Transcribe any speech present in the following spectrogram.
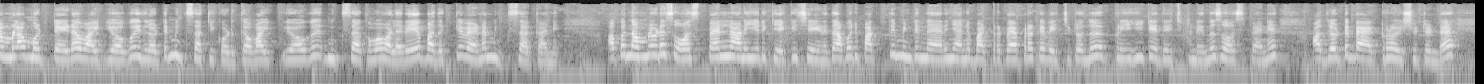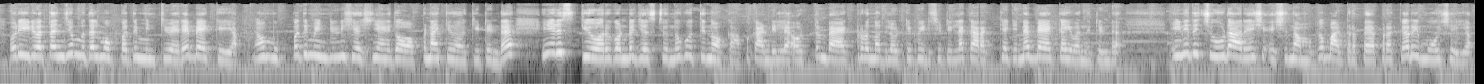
നമ്മൾ ആ മുട്ടയുടെ വൈറ്റ് യോഗ ഇതിലോട്ട് മിക്സ് ആക്കി കൊടുക്കുക. വൈറ്റ് യോഗ മിക്സ് ആക്കുമ്പോൾ വളരെ പതുക്കെ വേണം മിക്സ് ആക്കാൻ. അപ്പോൾ നമ്മളിവിടെ സോസ് പാനിലാണ് ഈ ഒരു കേക്ക് ചെയ്യുന്നത്. അപ്പോൾ ഒരു പത്ത് മിനിറ്റ് നേരം ഞാൻ ബട്ടർ പേപ്പറൊക്കെ വെച്ചിട്ടൊന്ന് പ്രീ ഹീറ്റ് ചെയ്ത് വെച്ചിട്ടുണ്ടായിരുന്നു സോസ് പാന് അതിലോട്ട് ബാറ്റർ ഒഴിച്ചിട്ടുണ്ട്. ഒരു ഇരുപത്തഞ്ച് മുതൽ മുപ്പത് മിനിറ്റ് വരെ ബേക്ക് ചെയ്യാം. അപ്പോൾ മുപ്പത് മിനിറ്റിന് ശേഷം ഞാനിത് ഓപ്പൺ ആക്കി നോക്കിയിട്ടുണ്ട്. ഇനി ഒരു സ്ക്യൂർ കൊണ്ട് ജസ്റ്റ് ഒന്ന് കുത്തി നോക്കാം. അപ്പോൾ കണ്ടില്ല ഒട്ടും ബാറ്റർ ഒന്നും അതിലൊട്ടി പിടിച്ചിട്ടില്ല. കറക്റ്റായിട്ട് തന്നെ ബേക്കായി വന്നിട്ടുണ്ട്. ഇനി ഇത് ചൂടാറിയ ശേഷം നമുക്ക് ബട്ടർ പേപ്പറൊക്കെ റിമൂവ് ചെയ്യാം.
